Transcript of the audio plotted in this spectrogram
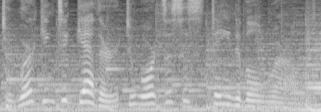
to working together towards a sustainable world.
